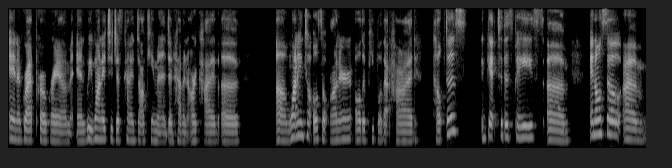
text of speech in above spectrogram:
in a grad program and we wanted to just kind of document and have an archive of uh, wanting to also honor all the people that had helped us get to this pace um, and also um,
